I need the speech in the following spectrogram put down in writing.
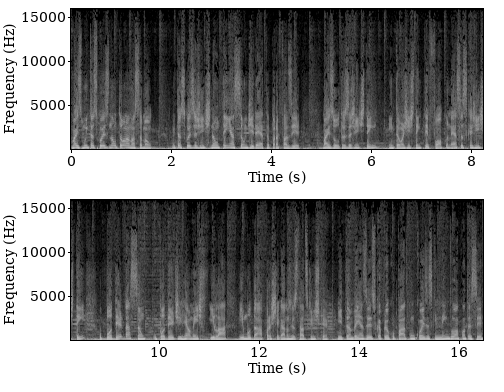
mas muitas coisas não estão na nossa mão. Muitas coisas a gente não tem ação direta para fazer mas outras a gente tem. Então a gente tem que ter foco nessas que a gente tem o poder da ação, o poder de realmente ir lá e mudar para chegar nos resultados que a gente quer. E também às vezes fica preocupado com coisas que nem vão acontecer,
